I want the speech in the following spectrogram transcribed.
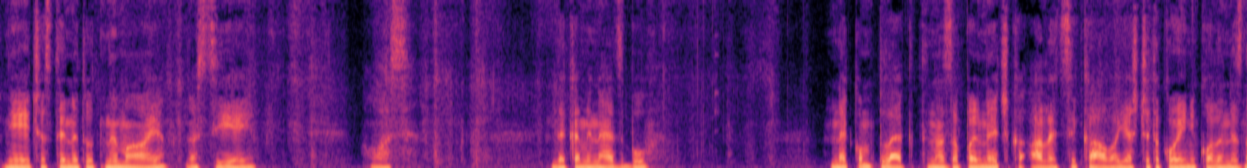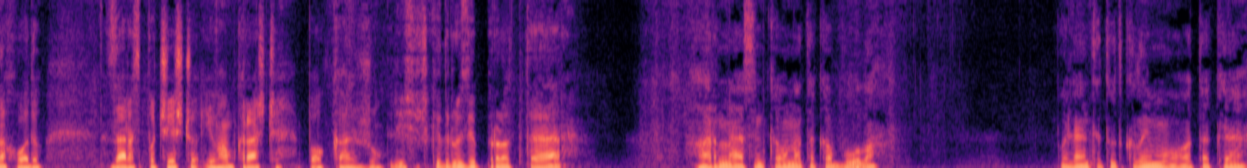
Однієї частини тут немає. Ось цієї. Ось. Де камінець був. Некомплектна запальничка, але цікава. Я ще такої ніколи не знаходив. Зараз почищу і вам краще покажу. Трішечки, друзі, протер. Гарнесенька вона така була. Погляньте, тут клеймо таке.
